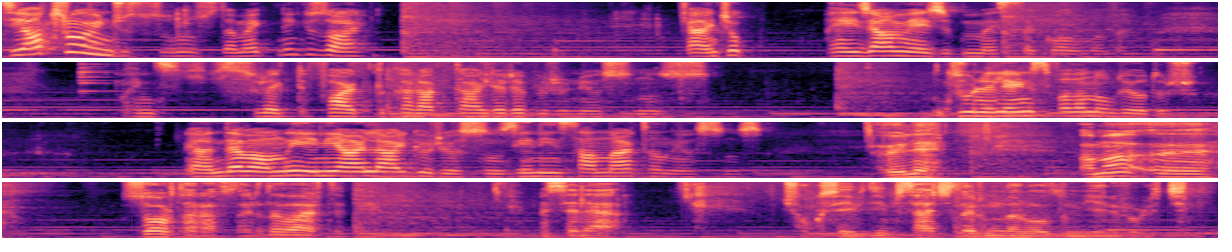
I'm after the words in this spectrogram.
Tiyatro oyuncusunuz demek ne güzel. Yani çok heyecan verici bir meslek olmalı. Hani sü- sürekli farklı karakterlere bürünüyorsunuz. Turneleriniz falan oluyordur. Yani devamlı yeni yerler görüyorsunuz, yeni insanlar tanıyorsunuz. Öyle. Ama e, zor tarafları da var tabii. Mesela çok sevdiğim saçlarımdan oldum yeni rol için.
